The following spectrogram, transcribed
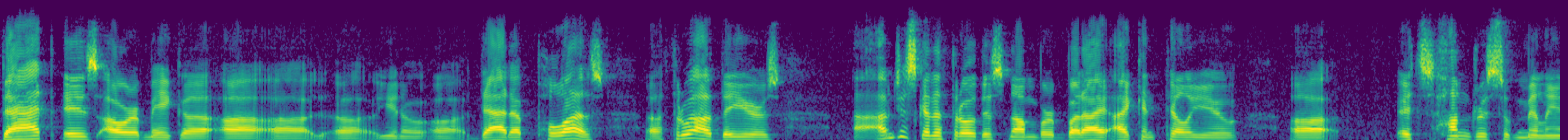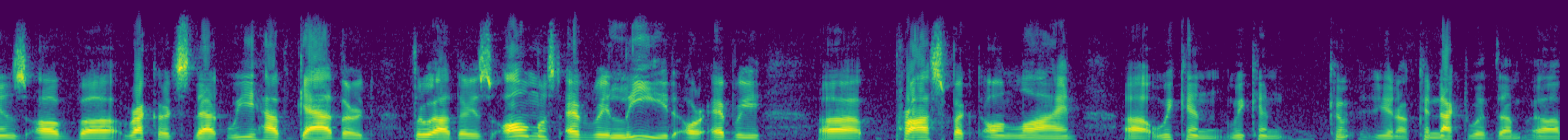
that is our mega, uh, uh, uh, you know, uh, data. Plus, uh, throughout the years, I'm just going to throw this number, but I, I can tell you uh, it's hundreds of millions of records that we have gathered throughout. There's almost every lead or every uh, prospect online. Uh, we can we can you know connect with them. Uh,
